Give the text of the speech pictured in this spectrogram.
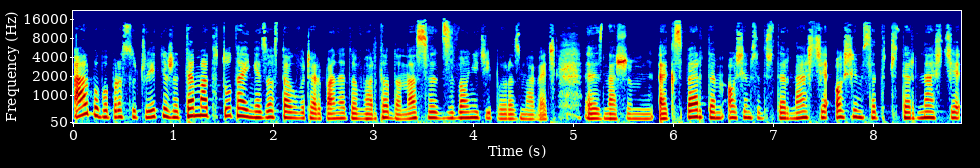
albo po prostu czujecie, że temat tutaj nie został wyczerpany, to warto do nas dzwonić i porozmawiać e, z naszym ekspertem 814 814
